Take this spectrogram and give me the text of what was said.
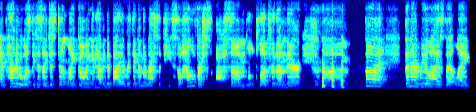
and part of it was because I just didn't like going and having to buy everything on the recipe. So HelloFresh is awesome. Little plug for them there. Um, but then I realized that like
